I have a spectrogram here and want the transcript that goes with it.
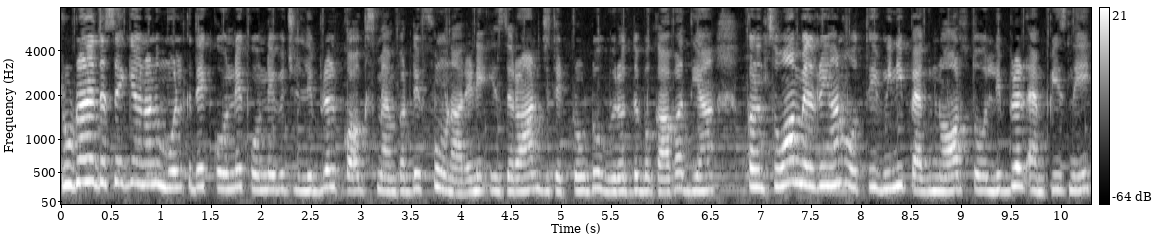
ਟਰੂਡੋ ਨੇ ਦੱਸਿਆ ਕਿ ਉਹਨਾਂ ਨੂੰ ਮੁਲਕ ਦੇ ਕੋਨੇ-ਕੋਨੇ ਵਿੱਚ ਲਿਬਰਲ ਕਾਕਸ ਮੈਂਬਰ ਦੇ ਫੋਨ ਆ ਰਹੇ ਨੇ। ਇਸ ਦੌਰਾਨ ਜਿੱਥੇ ਟਰੂਡੋ ਵਿਰੁੱਧ ਬਗਾਵਤ ਦੀਆਂ ਕਨਸੋਆਂ ਮਿਲ ਰਹੀਆਂ ਹਨ, ਉੱਥੇ ਵਿਨੀਪੈਗ ਨਾਰਥ ਤੋਂ ਲਿਬਰਲ ਐਮਪੀਜ਼ ਨੇ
